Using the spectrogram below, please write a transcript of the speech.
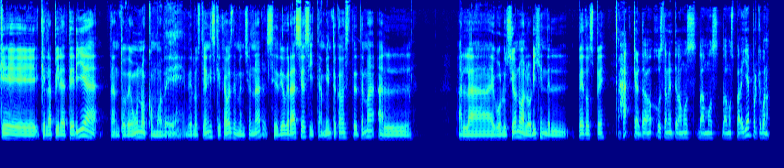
Que, que la piratería, tanto de uno como de, de los tianguis que acabas de mencionar, se dio gracias, y también tocamos este tema, al, a la evolución o al origen del P2P. Ajá, que ahorita justamente vamos, vamos, vamos para allá, porque bueno,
